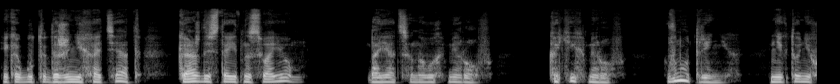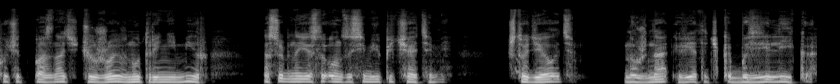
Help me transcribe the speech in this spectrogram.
и как будто даже не хотят. Каждый стоит на своем. Боятся новых миров. Каких миров? Внутренних. Никто не хочет познать чужой внутренний мир, особенно если он за семью печатями. Что делать? Нужна веточка базилика.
